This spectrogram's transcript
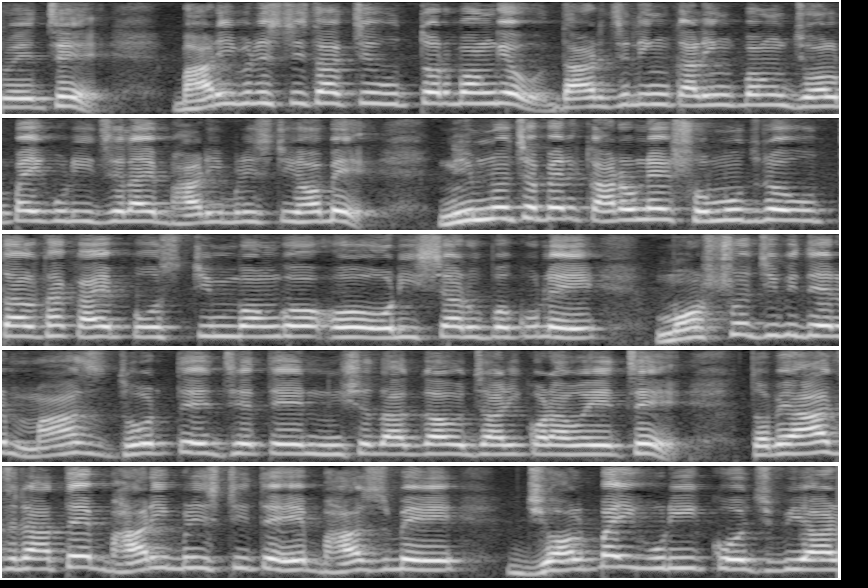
রয়েছে। ভারী বৃষ্টি থাকছে উত্তরবঙ্গেও। দার্জিলিং, কালিম্পং, জলপাইগুড়ি জেলায় ভারী বৃষ্টি হবে। নিম্নচাপের কারণে সমুদ্র উত্তাল থাকায় পশ্চিমবঙ্গ ও ওড়িশার উপকূলে মৎস্যজীবীদের মাছ ধরতে যেতে নিষেধাজ্ঞাও জারি করা হয়েছে। তবে আজ রাতে ভারী বৃষ্টিতে ভাসবে জলপাইগুড়ি, কোচবিহার,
